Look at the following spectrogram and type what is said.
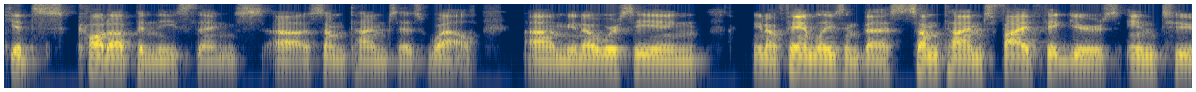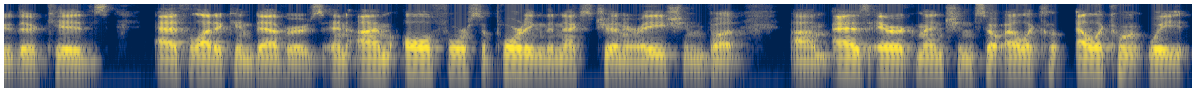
gets caught up in these things uh sometimes as well. Um, you know, we're seeing, you know, families invest sometimes five figures into their kids' athletic endeavors, and I'm all for supporting the next generation. But um, as Eric mentioned so eloqu- eloquently,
